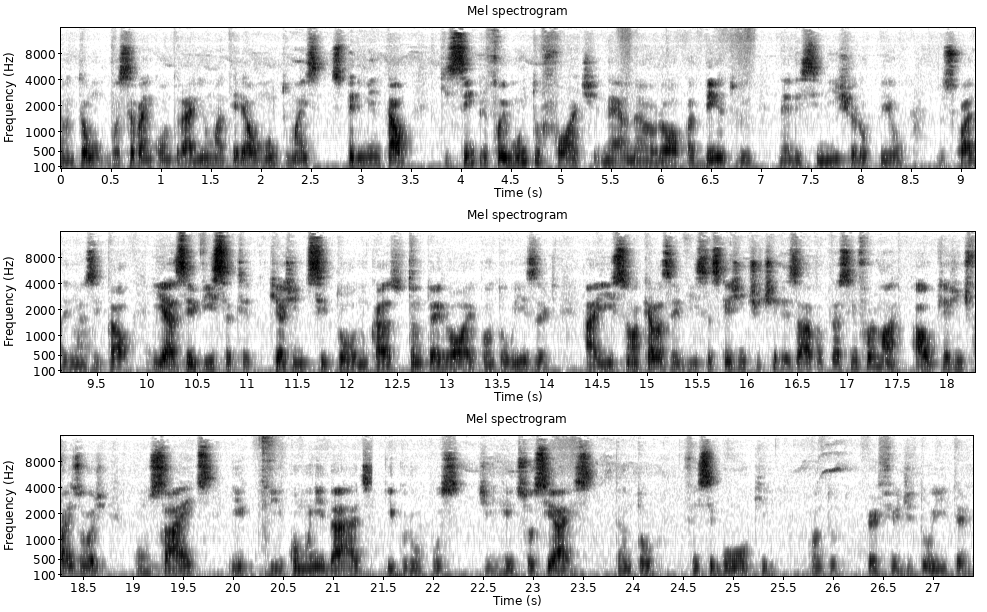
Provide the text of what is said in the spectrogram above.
então você vai encontrar ali um material muito mais experimental, que sempre foi muito forte né, na Europa, dentro né, desse nicho europeu dos quadrinhos e tal. E as revistas que, que a gente citou, no caso, tanto Herói quanto Wizard, aí são aquelas revistas que a gente utilizava para se informar, algo que a gente faz hoje, com sites e, e comunidades e grupos de redes sociais, tanto Facebook quanto perfil de Twitter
